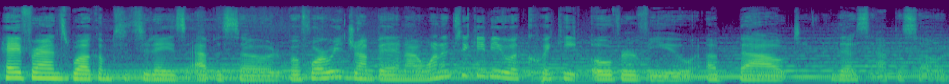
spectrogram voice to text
Hey, friends, welcome to today's episode. Before we jump in, I wanted to give you a quickie overview about this episode.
